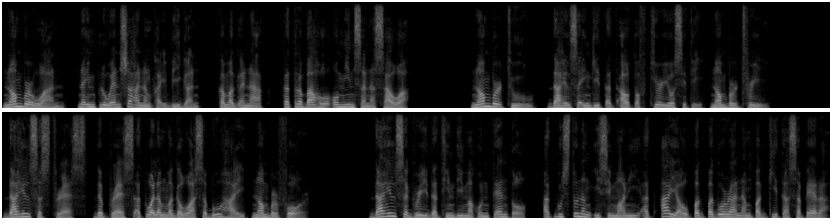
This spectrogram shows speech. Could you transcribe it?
Number 1, naimpluensyahan ng kaibigan, kamag-anak, katrabaho o minsan asawa. Number 2, dahil sa inggit at out of curiosity. Number 3. Dahil sa stress, depress at walang magawa sa buhay. Number 4. Dahil sa greed at hindi makontento, at gusto ng easy money at ayaw pagpaguran ang pagkita sa pera.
